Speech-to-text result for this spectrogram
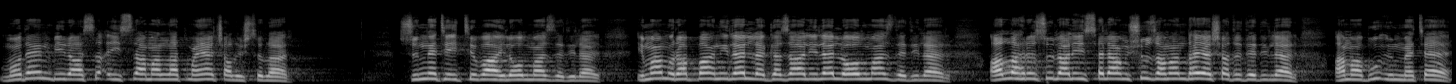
Modern bir İslam anlatmaya çalıştılar. Sünnete ittiba ile olmaz dediler. İmam-ı Rabbanilerle, Gazalilerle olmaz dediler. Allah Resulü Aleyhisselam şu zamanda yaşadı dediler. Ama bu ümmete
